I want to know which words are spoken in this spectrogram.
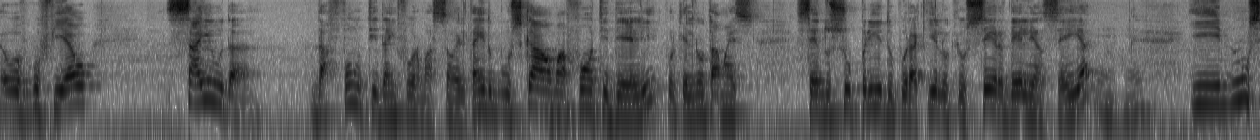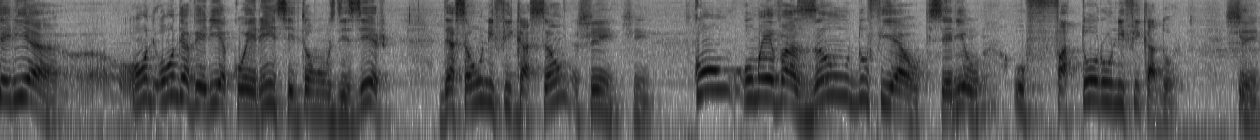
O, o fiel saiu da, da fonte da informação. Ele está indo buscar uma fonte dele, porque ele não está mais sendo suprido por aquilo que o ser dele anseia. Uhum. E não seria. Onde, onde haveria coerência, então, vamos dizer, dessa unificação? Sim, sim. Com uma evasão do fiel, que seria o, o fator unificador. Sim.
